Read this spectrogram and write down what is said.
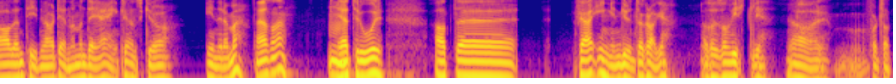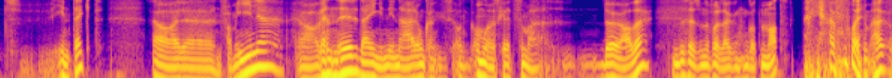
av den tiden vi har vært igjennom, enn det jeg egentlig ønsker å innrømme. ja, sånn ja. Mm. Jeg tror at eh, For jeg har ingen grunn til å klage. Altså sånn virkelig. Jeg har fortsatt inntekt. Jeg har en familie. Jeg har venner. Det er ingen i nær omgangs omgangskrets som er døde av det. Det ser ut som du får deg godt med mat. Jeg får i meg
